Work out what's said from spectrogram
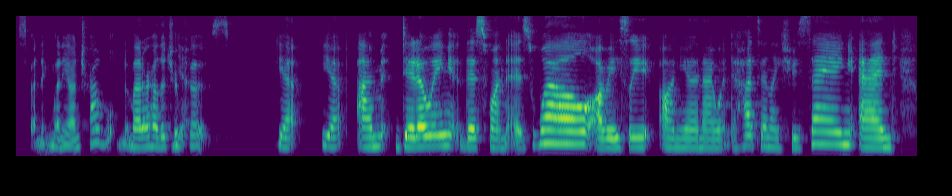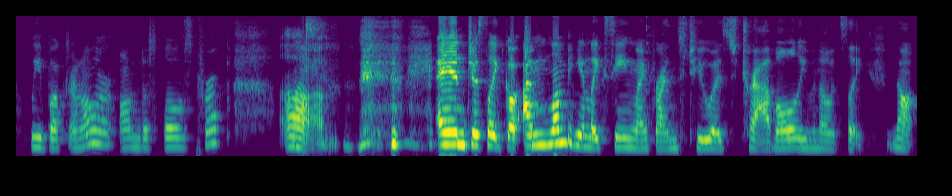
spending money on travel, no matter how the trip Yeah. goes. Yep, yep. I'm dittoing this one as well. Obviously, Anya and I went to Hudson, like she was saying, and we booked another undisclosed trip. Um, and just like go, I'm lumping in like seeing my friends too as travel, even though it's like not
